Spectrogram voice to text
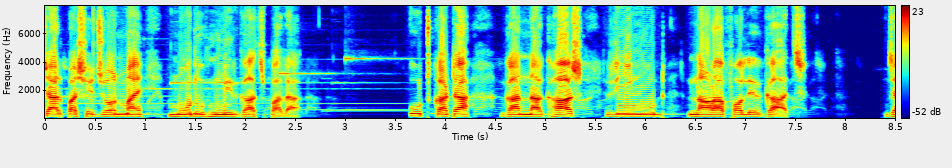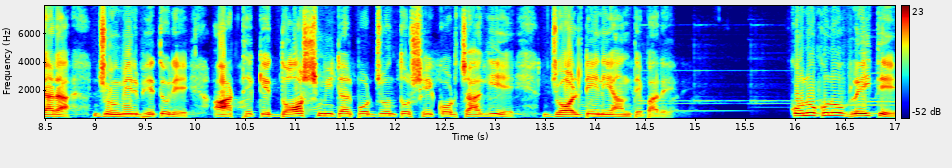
চারপাশে জন্মায় মরুভূমির গাছপালা। উটকাটা, গান্না ঘাস, রিংউড নাড়া ফলের গাছ। যারা জমির ভেতরে আট থেকে দশ মিটার পর্যন্ত শেকড় চাগিয়ে জল টেনে আনতে পারে। কোনো কোনো ভ্লেইতে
